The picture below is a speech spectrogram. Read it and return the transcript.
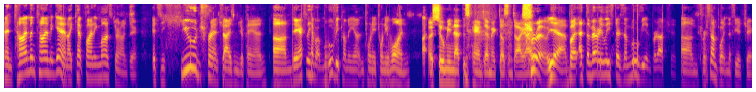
and time and time again, I kept finding Monster Hunter. It's a huge franchise in Japan. Um, they actually have a movie coming out in 2021. Assuming that this pandemic doesn't die out. True, yeah, but at the very least, there's a movie in production um, for some point in the future.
